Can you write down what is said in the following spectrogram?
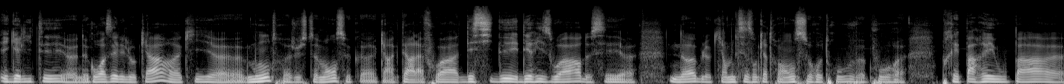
Égalité euh, de Groisel et Locard, euh, qui euh, montre justement ce caractère à la fois décidé et dérisoire de ces nobles qui en 1791 se retrouvent pour préparer ou pas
